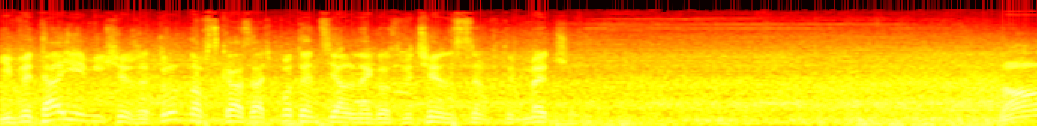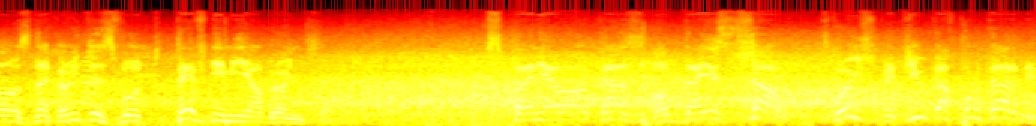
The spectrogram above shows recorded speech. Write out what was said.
i wydaje mi się, że trudno wskazać potencjalnego zwycięzcę w tym meczu. No, znakomity zwód pewnie mija obrońcę. Wspaniała okazja. Oddaje strzał. Spójrzmy, piłka w polu karnym.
